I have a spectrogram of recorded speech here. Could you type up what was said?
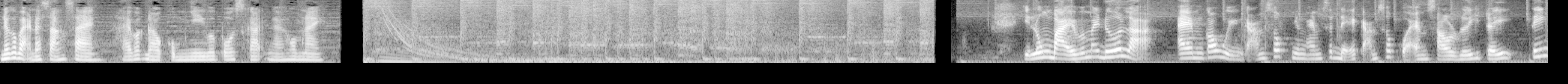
Nếu các bạn đã sẵn sàng, hãy bắt đầu cùng Nhi với postcard ngày hôm nay. Chị luôn bày với mấy đứa là em có quyền cảm xúc nhưng em sẽ để cảm xúc của em sau lý trí. Tiếng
